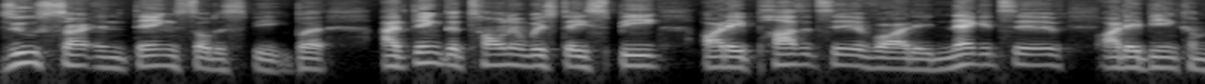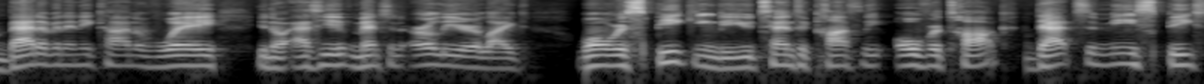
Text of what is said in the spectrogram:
do certain things, so to speak. But I think the tone in which they speak are they positive or are they negative? Are they being combative in any kind of way? You know, as he mentioned earlier, like when we're speaking, do you tend to constantly overtalk? That to me speaks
